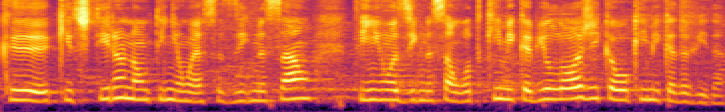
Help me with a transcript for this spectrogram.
que, que, existiram não tinham essa designação, tinham a designação ou de química biológica ou química da vida.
